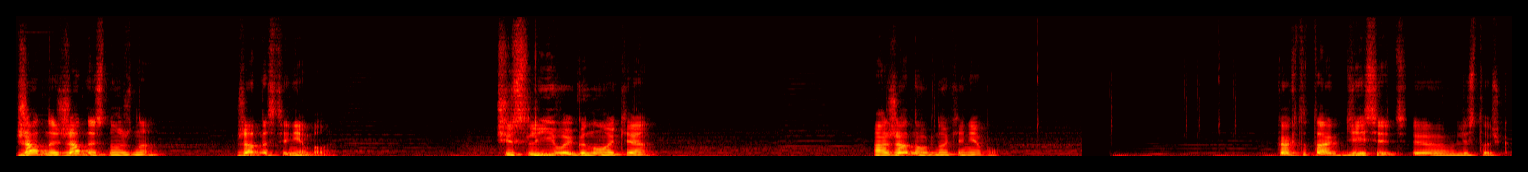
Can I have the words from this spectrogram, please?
Жадность, жадность нужна. Жадности не было. Счастливый гноки. А жадного гноки не было. Как-то так, 10 э, листочков.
